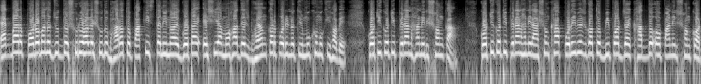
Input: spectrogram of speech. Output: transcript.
একবার পরমাণু যুদ্ধ শুরু হলে শুধু ভারত ও পাকিস্তানই নয়, গোটা এশিয়া মহাদেশ ভয়ঙ্কর পরিণতির মুখোমুখি হবে। কোটি কোটি প্রাণহানির শঙ্কা। কোটি কোটি প্রাণহানির আশঙ্কা, পরিবেশগত বিপর্যয়, খাদ্য ও পানির সংকট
